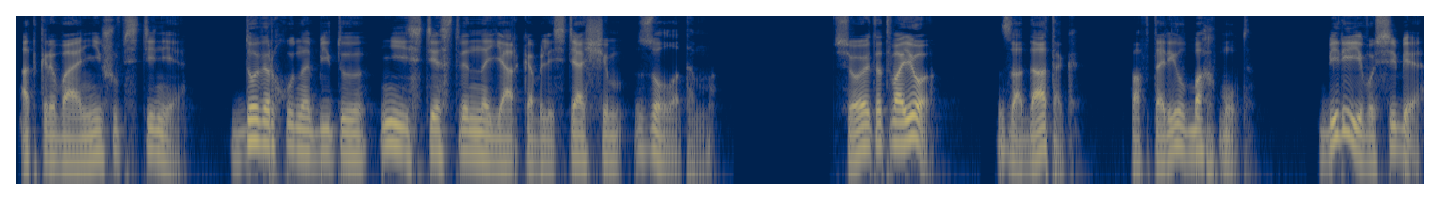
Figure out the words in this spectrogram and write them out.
открывая нишу в стене, доверху набитую неестественно ярко блестящим золотом. «Все это твое!» «Задаток», — повторил Бахмут. «Бери его себе.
